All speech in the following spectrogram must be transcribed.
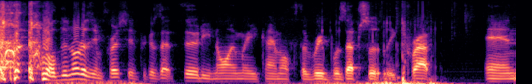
well, they're not as impressive because that 39 where he came off the rib was absolutely crap. And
